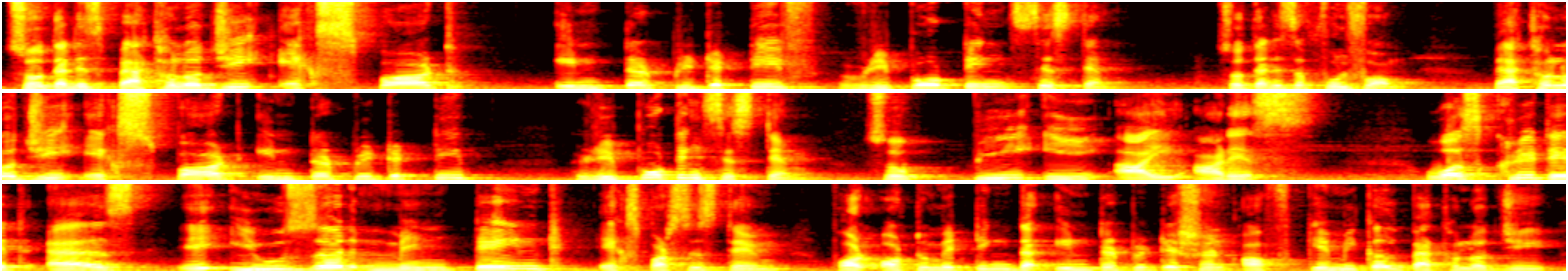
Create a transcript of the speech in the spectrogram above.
So that is pathology expert interpretative reporting system. So that is a full form pathology expert interpretative reporting system. So PEIRS was created as a user maintained expert system for automating the interpretation of chemical pathology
